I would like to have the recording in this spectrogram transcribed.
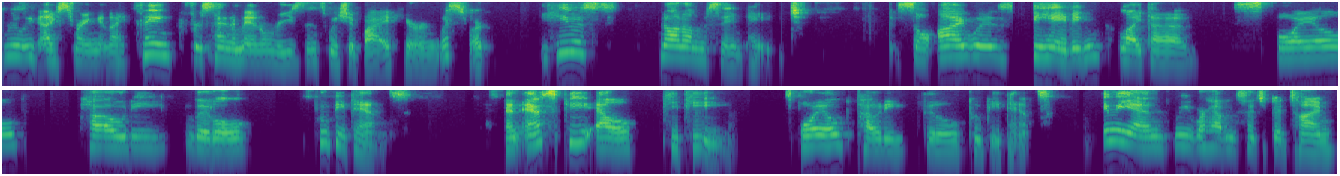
really nice ring. And I think for sentimental reasons, we should buy it here in Whistler. He was not on the same page. So I was behaving like a spoiled, pouty little poopy pants. An SPLPP, spoiled, pouty little poopy pants. In the end, we were having such a good time.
